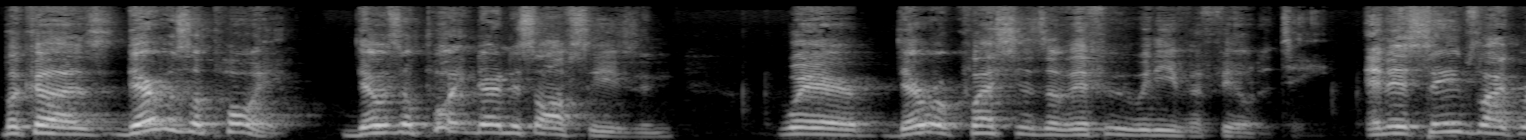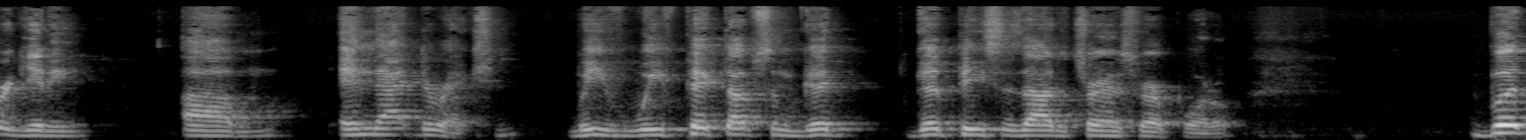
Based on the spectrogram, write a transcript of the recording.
Because there was a point, there was a point during this offseason where there were questions of if we would even field a team. And it seems like we're getting um, in that direction. We've we've picked up some good good pieces out of transfer portal. But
